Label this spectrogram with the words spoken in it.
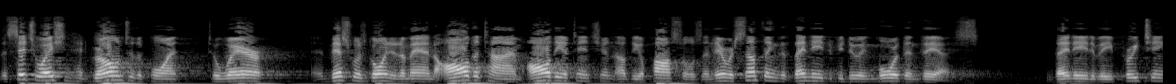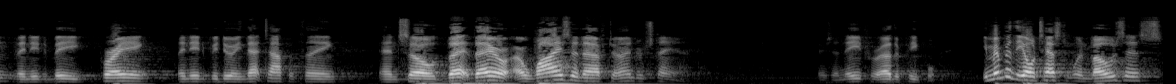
The situation had grown to the point to where this was going to demand all the time, all the attention of the apostles, and there was something that they needed to be doing more than this. They need to be preaching, they need to be praying, they need to be doing that type of thing. And so they, are wise enough to understand there's a need for other people. You remember the Old Testament when Moses,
